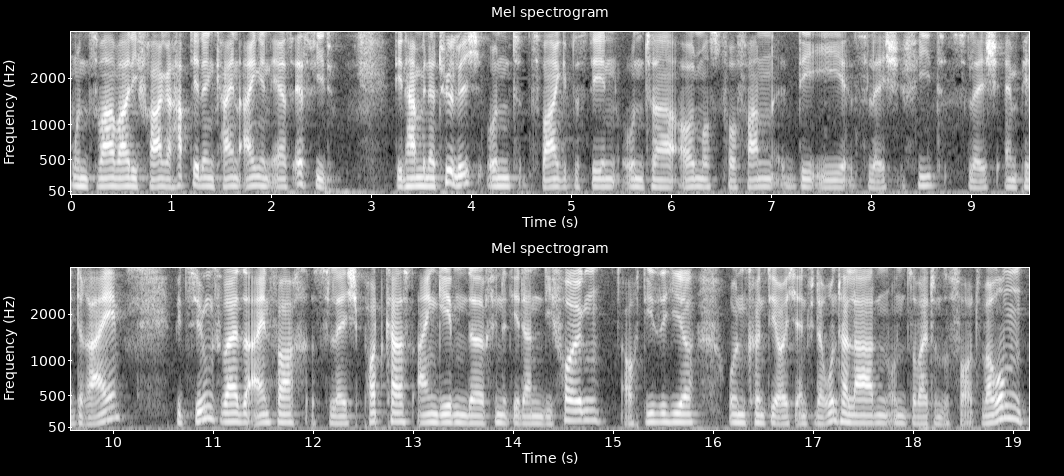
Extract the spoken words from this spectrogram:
Und zwar war die Frage, habt ihr denn keinen eigenen RSS-Feed? Den haben wir natürlich und zwar gibt es den unter almostforfun.de slash feed slash mp3 beziehungsweise einfach slash podcast eingeben, da findet ihr dann die Folgen, auch diese hier und könnt ihr euch entweder runterladen und so weiter und so fort. Warum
